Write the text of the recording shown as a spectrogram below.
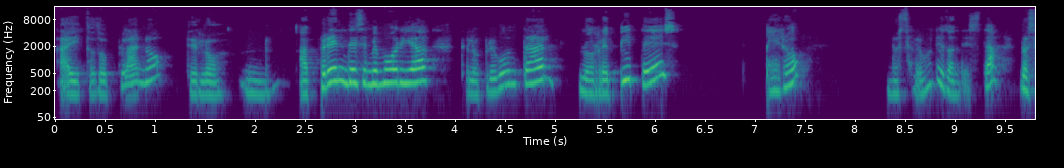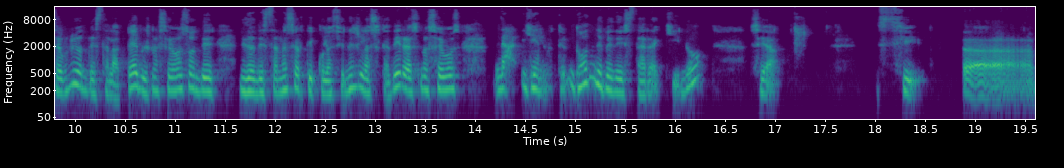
ahí todo plano, te lo mm, aprendes de memoria, te lo preguntan, lo repites, pero no sabemos ni dónde está, no sabemos ni dónde está la pelvis, no sabemos dónde, ni dónde están las articulaciones las caderas, no sabemos, nada, y el ¿dónde debe estar aquí, no? O sea, sí, ah,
